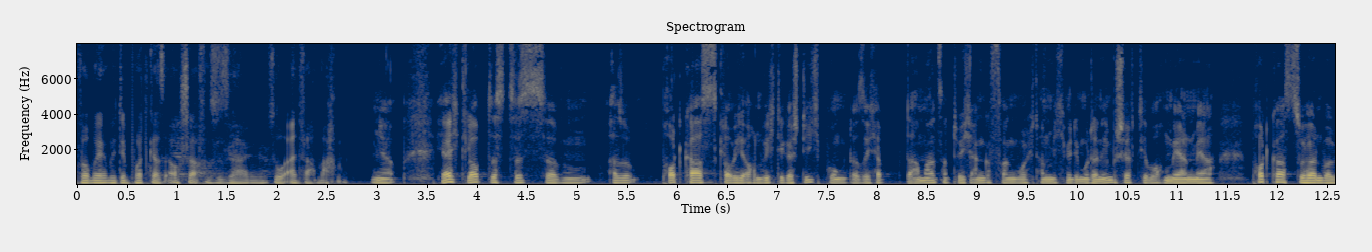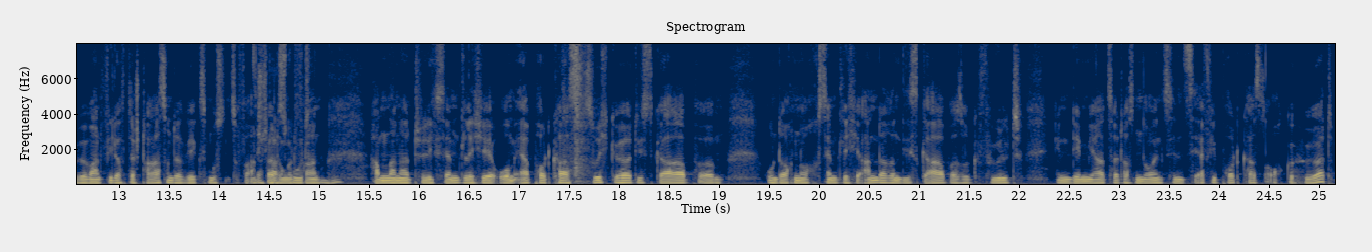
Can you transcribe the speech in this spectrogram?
wollen wir ja mit dem Podcast auch schaffen, zu sagen, so einfach machen. Ja, ja ich glaube, dass das, ähm, also Podcast ist, glaube ich, auch ein wichtiger Stichpunkt. Also ich habe damals natürlich angefangen, wo ich dann mich mit dem Unternehmen beschäftigt habe, auch mehr und mehr Podcasts zu hören, weil wir waren viel auf der Straße unterwegs, mussten zu Veranstaltungen fahren, Mhm. haben dann natürlich sämtliche OMR-Podcasts durchgehört, die es gab ähm, und auch noch sämtliche anderen, die es gab. Also gefühlt in dem Jahr 2019 sehr viel Podcasts auch gehört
